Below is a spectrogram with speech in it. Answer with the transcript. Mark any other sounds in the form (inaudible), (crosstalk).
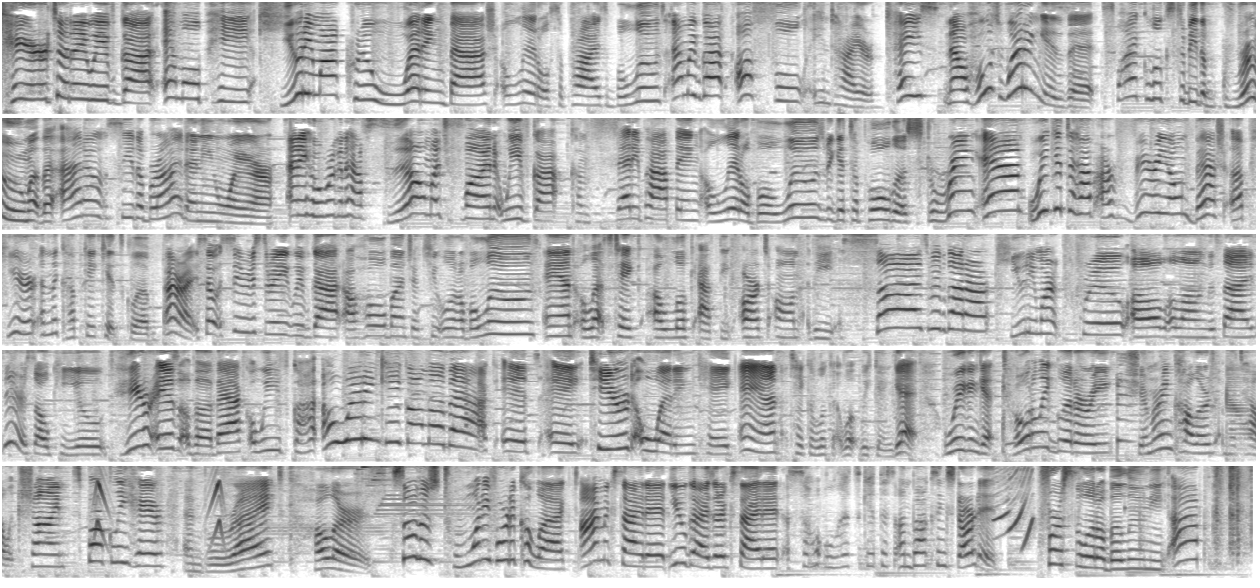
here. Today we've got MLP Cutie Mark Crew Wedding Bash, a little surprise balloons, and we've got a full entire case. Now, whose wedding is it? Spike looks to be the groom, but I don't see the bride anywhere. Anywho, we're gonna have so much fun. We've got confetti popping, little balloons. We get to pull the string, and we get to have our very own bash up here in the Cupcake Kids Club. All right, so series three, we've got a whole bunch of cute little balloons, and let's take a look at the art on the sides. We've got our Cutie Mark crew all along the sides. They're so cute. Here is the back. We've got a wedding cake on the back. It's a tiered wedding cake, and take a look at what we can get. We can get totally glittery, shimmering colors, metallic shine, sparkly hair, and bright colors. So there's 24 to collect. I'm excited. You guys are excited. So let's get this unboxing started. First little balloony up.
